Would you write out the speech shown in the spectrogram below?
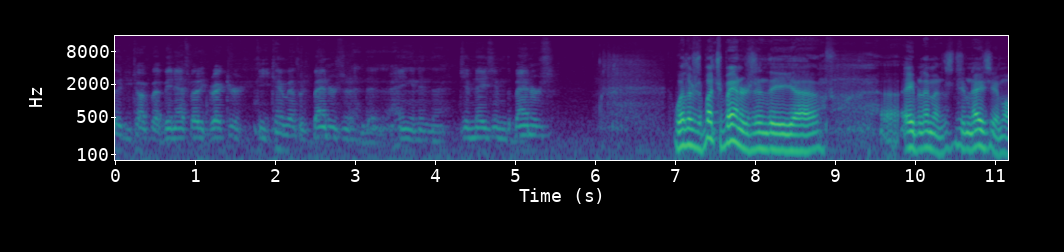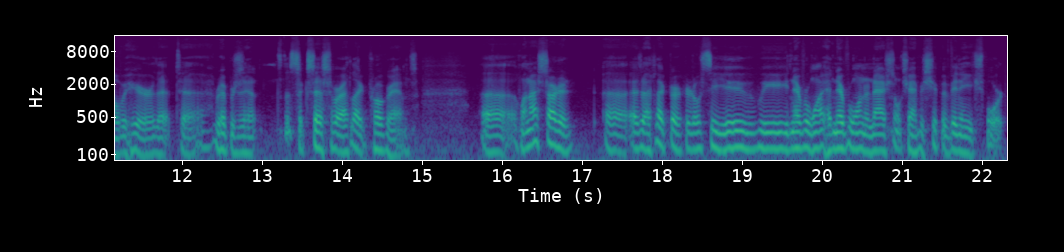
Bud, you talked about being athletic director. Can you tell me about those banners that are hanging in the gymnasium, the banners? Well, there's a bunch of banners in the uh, uh, Abe Lemons Gymnasium over here that uh, represent the success of our athletic programs. Uh, when I started uh, as athletic director at OCU, we never won, had never won a national championship of any sport.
